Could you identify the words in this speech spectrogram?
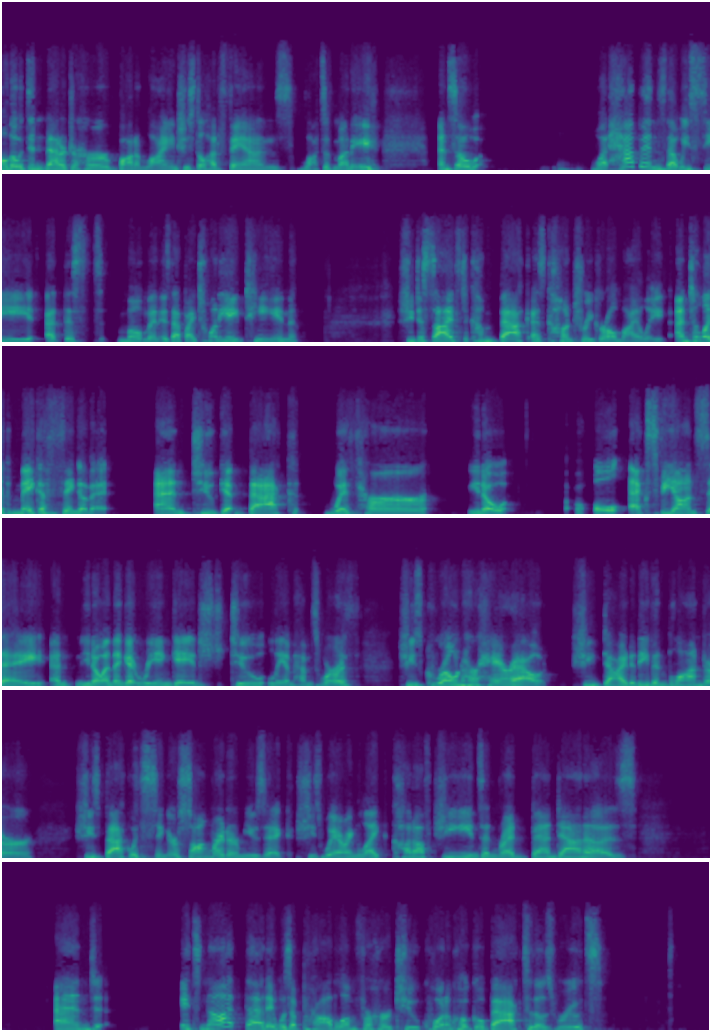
although it didn't matter to her bottom line she still had fans lots of money and so what happens that we see at this moment is that by 2018 she decides to come back as country girl miley and to like make a thing of it and to get back with her you know old ex-fiance and you know and then get re-engaged to liam hemsworth she's grown her hair out she dyed it even blonder She's back with singer songwriter music. She's wearing like cut off jeans and red bandanas. And it's not that it was a problem for her to quote unquote go back to those roots,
